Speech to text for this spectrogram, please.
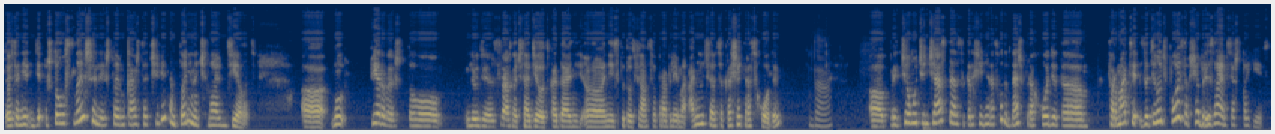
То есть они что услышали, что им кажется очевидным, то они начинают делать. Ну, первое, что люди сразу начинают делать, когда они, э, они испытывают финансовые проблемы, они начинают сокращать расходы. Да. А, Причем очень часто сокращение расходов, знаешь, проходит э, в формате затянуть пояс, вообще обрезаем все, что есть.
